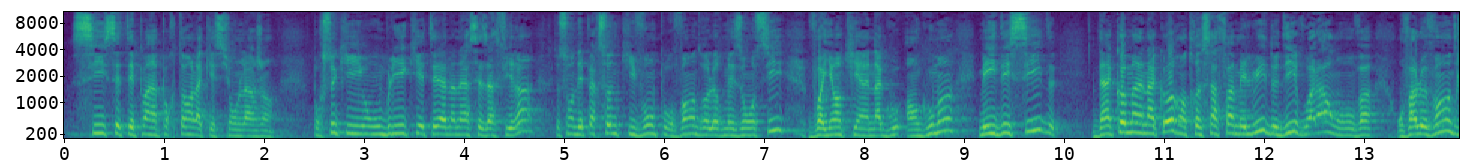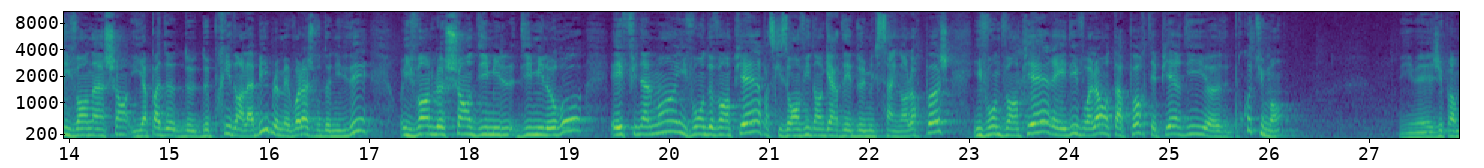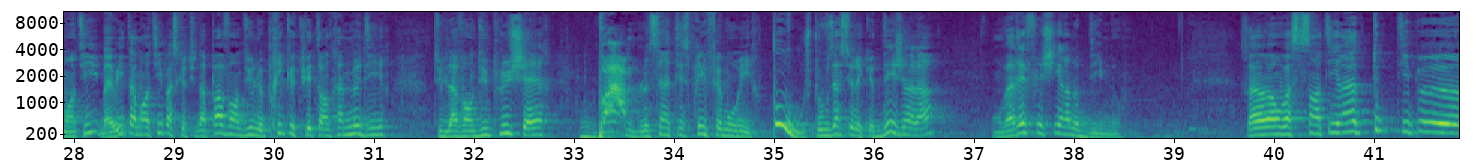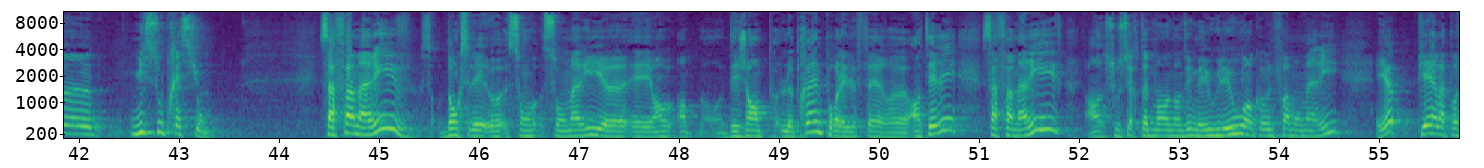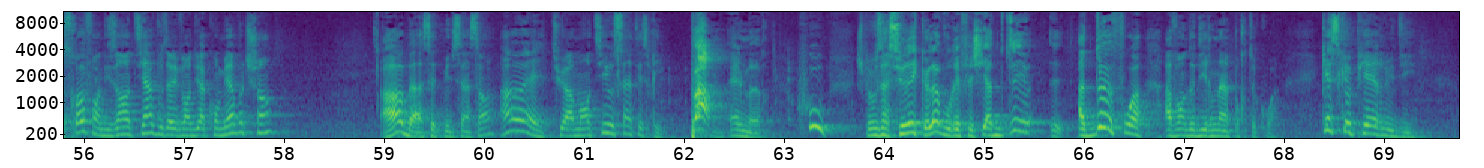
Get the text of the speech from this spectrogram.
si ce n'était pas important la question de l'argent. Pour ceux qui ont oublié qui était Ananias et Zaphira, ce sont des personnes qui vont pour vendre leur maison aussi, voyant qu'il y a un engouement, mais ils décident d'un commun accord entre sa femme et lui de dire voilà, on va, on va le vendre, ils vendent un champ, il n'y a pas de, de, prix dans la Bible, mais voilà, je vous donne une idée, ils vendent le champ 10 000, euros et finalement ils vont devant Pierre parce qu'ils ont envie d'en garder 2005 dans leur poche, ils vont devant Pierre et il dit voilà, on t'apporte et Pierre dit euh, pourquoi tu mens? Il dit, mais j'ai pas menti. Ben oui, tu as menti parce que tu n'as pas vendu le prix que tu étais en train de me dire. Tu l'as vendu plus cher. Bam Le Saint-Esprit le fait mourir. Pouh Je peux vous assurer que déjà là, on va réfléchir à notre dîme, nous. on va se sentir un tout petit peu euh, mis sous pression. Sa femme arrive, donc euh, son, mari euh, des gens le prennent pour aller le faire enterrer. Sa femme arrive, sous certainement entendu, mais où il est où encore une fois mon mari? Et hop, Pierre l'apostrophe en disant Tiens, vous avez vendu à combien votre champ? Ah, ben à 7500. Ah ouais, tu as menti au Saint-Esprit. Bam Elle meurt. je peux vous assurer que là, vous réfléchissez à deux, à deux fois avant de dire n'importe quoi. Qu'est-ce que Pierre lui dit?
